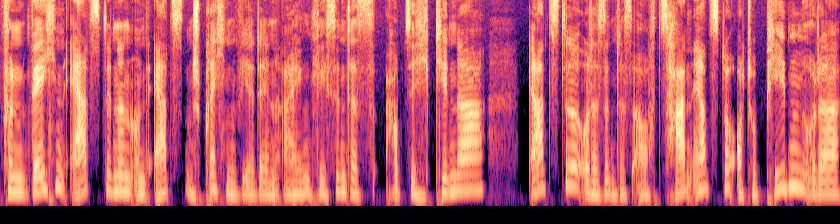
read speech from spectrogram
Von welchen Ärztinnen und Ärzten sprechen wir denn eigentlich? Sind das hauptsächlich Kinderärzte oder sind das auch Zahnärzte, Orthopäden oder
